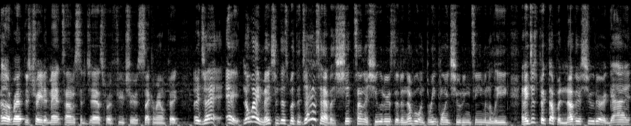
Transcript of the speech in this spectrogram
Uh, Raptors traded Matt Thomas to the Jazz for a future second round pick. The Jazz, hey, nobody mentioned this, but the Jazz have a shit ton of shooters. They're the number one three point shooting team in the league. And they just picked up another shooter, a guy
